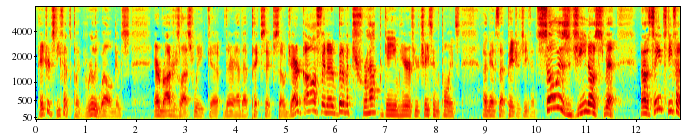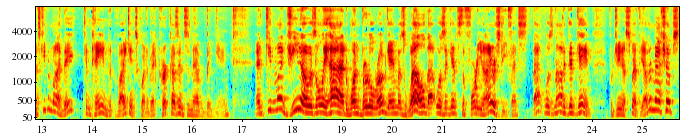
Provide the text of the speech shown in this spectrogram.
Patriots defense played really well against Aaron Rodgers last week. Uh, there had that pick six. So Jared Goff in a bit of a trap game here if you're chasing the points against that Patriots defense. So is Geno Smith. Now, the Saints defense, keep in mind, they contained the Vikings quite a bit. Kirk Cousins didn't have a big game. And keep in mind, Geno has only had one brutal road game as well. That was against the 49ers defense. That was not a good game for Geno Smith. The other matchups,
